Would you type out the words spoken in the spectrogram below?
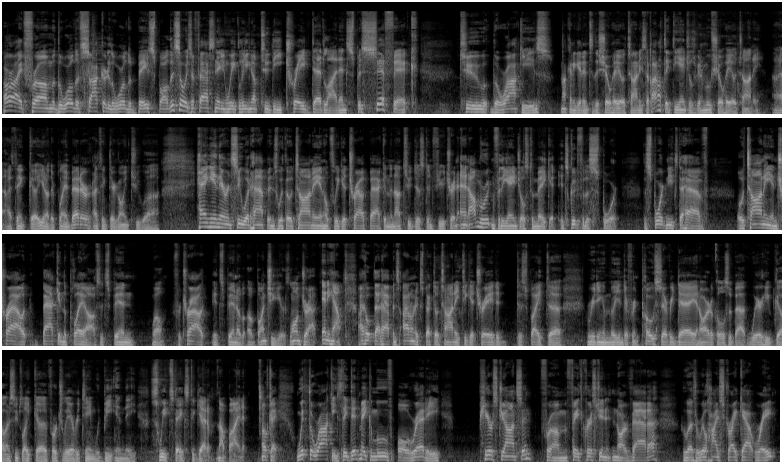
All right, from the world of soccer to the world of baseball. This is always a fascinating week leading up to the trade deadline and specific to the Rockies. I'm not going to get into the Shohei Ohtani stuff. I don't think the Angels are going to move Shohei Ohtani. I, I think, uh, you know, they're playing better. I think they're going to, uh, hang in there and see what happens with Ohtani and hopefully get Trout back in the not too distant future. And, and I'm rooting for the Angels to make it. It's good for the sport. The sport needs to have Ohtani and Trout back in the playoffs. It's been, well, for Trout, it's been a, a, bunch of years, long drought. Anyhow, I hope that happens. I don't expect Ohtani to get traded despite, uh, reading a million different posts every day and articles about where he'd go. And it seems like uh, virtually every team would be in the sweepstakes to get him. Not buying it. Okay. With the Rockies, they did make a move already. Pierce Johnson from Faith Christian in Arvada who has a real high strikeout rate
